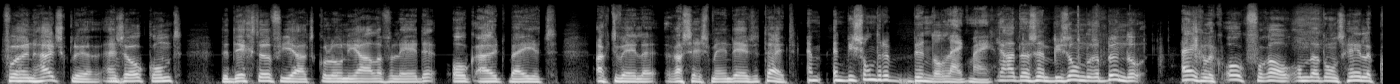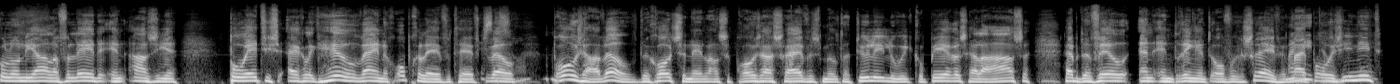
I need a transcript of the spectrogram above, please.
voor hun huidskleur. En zo komt de dichter via het koloniale verleden ook uit bij het actuele racisme in deze tijd. Een, een bijzondere bundel lijkt mij. Ja, dat is een bijzondere bundel. Eigenlijk ook vooral omdat ons hele koloniale verleden in Azië poëtisch eigenlijk heel weinig opgeleverd heeft. Terwijl proza wel. De grootste Nederlandse proza-schrijvers, Multatuli, Louis Couperus, Hella Haase, hebben er veel en indringend over geschreven. Maar, poëzie niet.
